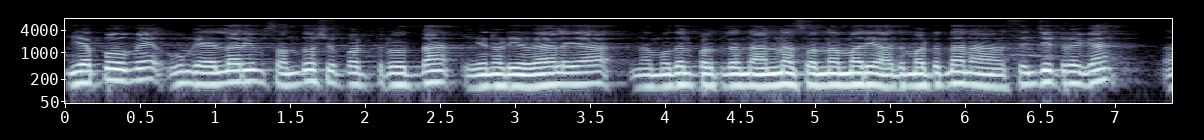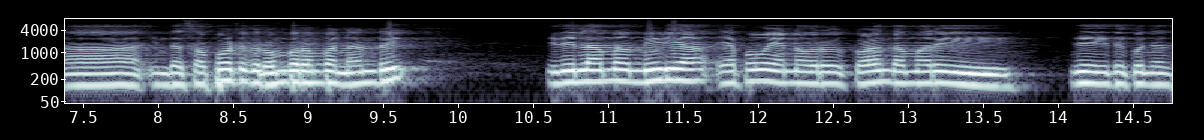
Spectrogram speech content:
எப்போவுமே உங்கள் எல்லாரையும் சந்தோஷப்படுத்துறது தான் என்னுடைய வேலையாக நான் முதல் படத்துலேருந்து அண்ணா சொன்ன மாதிரி அது மட்டும்தான் நான் செஞ்சிட்ருக்கேன். இந்த சப்போர்ட்டுக்கு ரொம்ப ரொம்ப நன்றி. இது இல்லாமல் மீடியா எப்பவும் என்னை ஒரு குழந்த மாதிரி இது இது கொஞ்சம்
